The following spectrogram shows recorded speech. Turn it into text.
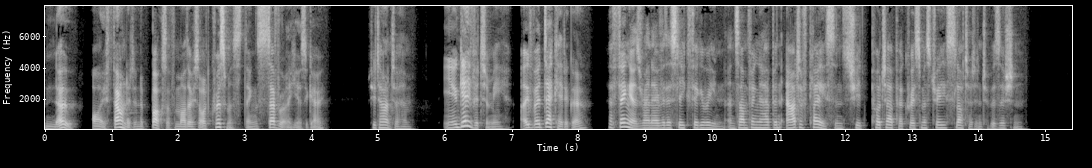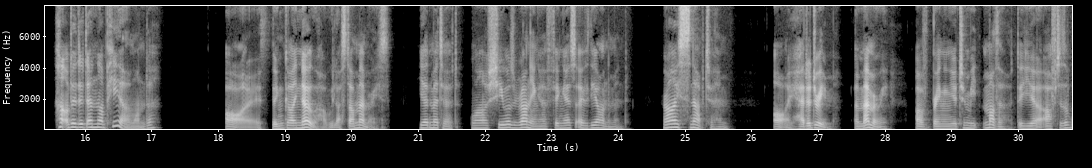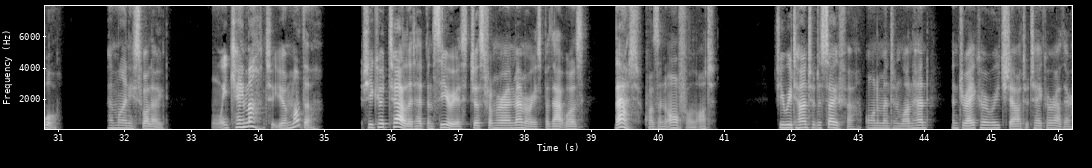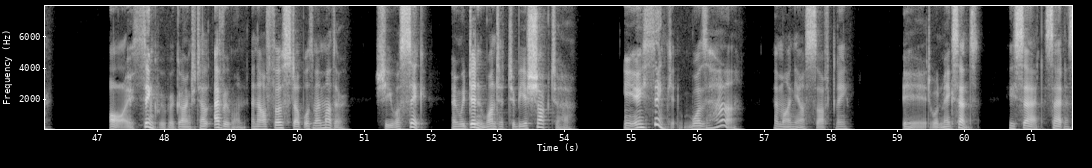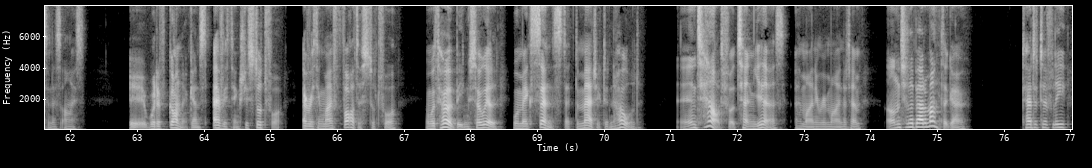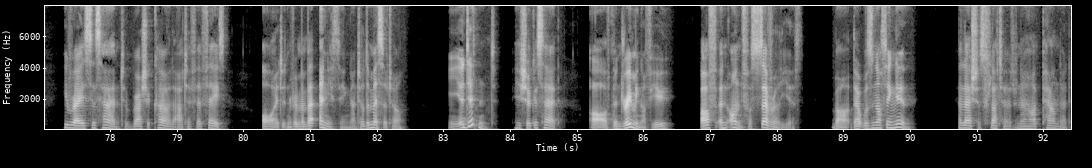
No, I found it in a box of Mother's old Christmas things several years ago. She turned to him. You gave it to me, over a decade ago. Her fingers ran over the sleek figurine, and something that had been out of place since she'd put up her Christmas tree slotted into position. How did it end up here, I wonder? I think I know how we lost our memories, he admitted, while she was running her fingers over the ornament. Her eyes snapped to him. I had a dream, a memory, of bringing you to meet Mother the year after the war. Hermione swallowed. We came out to your mother. She could tell it had been serious just from her own memories, but that was that was an awful lot. She returned to the sofa, ornament in one hand, and Draco reached out to take her other. I think we were going to tell everyone, and our first stop was my mother. She was sick, and we didn't want it to be a shock to her. You think it was her? Hermione asked softly. It would make sense, he said, sadness in his eyes. It would have gone against everything she stood for, everything my father stood for, and with her being so ill, it would make sense that the magic didn't hold. It held for ten years, Hermione reminded him, until about a month ago. Tentatively, he raised his hand to brush a curl out of her face. I didn't remember anything until the mistletoe. You didn't? He shook his head. I've been dreaming of you, off and on for several years, but that was nothing new. Her lashes fluttered and her heart pounded.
